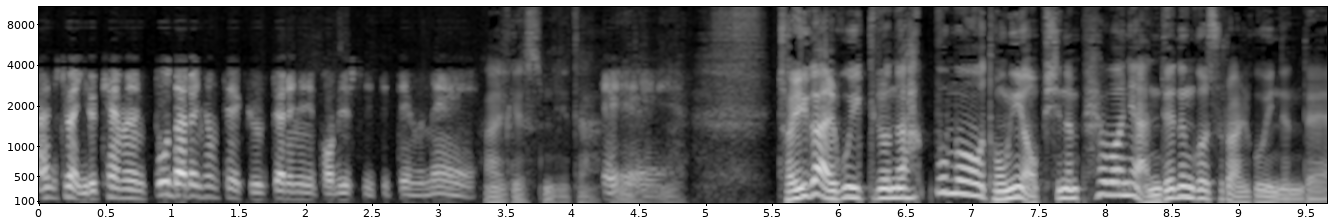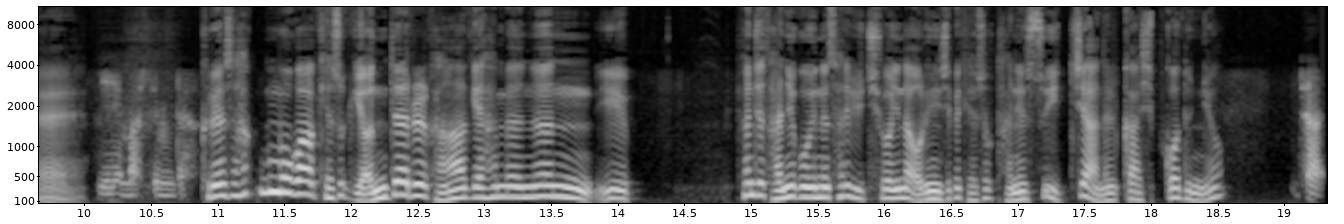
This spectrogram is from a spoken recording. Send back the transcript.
하지만 이렇게 하면 또 다른 형태의 교육단련이 벌어질 수 있기 때문에 알겠습니다. 예, 예, 예. 예. 저희가 알고 있기로는 학부모 동의 없이는 폐원이 안 되는 것으로 알고 있는데 예 맞습니다. 그래서 학부모가 계속 연대를 강하게 하면은 이 현재 다니고 있는 사립 유치원이나 어린이집에 계속 다닐 수 있지 않을까 싶거든요. 자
